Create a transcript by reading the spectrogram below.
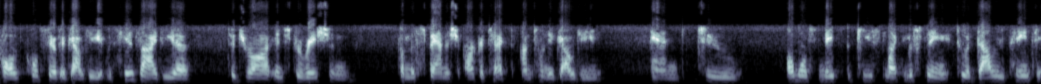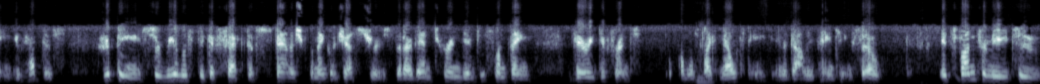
called Concerto Gaudi, it was his idea to draw inspiration from the Spanish architect Antoni Gaudi and to almost make the piece like listening to a Dali painting. You have this dripping, surrealistic effect of Spanish flamenco gestures that are then turned into something very different almost mm. like melting in a Dali painting. So it's fun for me to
